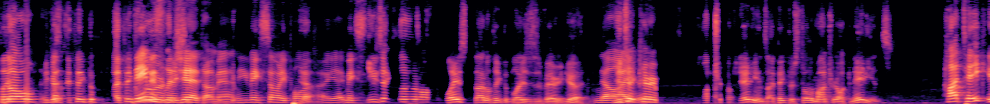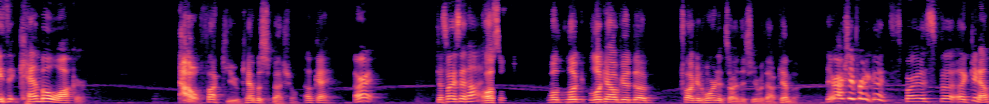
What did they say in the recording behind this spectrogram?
But no, because I think the I think Dame is Lillard makes legit though, man. He makes so many points. Yeah. Uh, yeah, he makes. You take Lillard off the Blazers, I don't think the Blazers are very good. no, you I take agree. care of Montreal Canadiens, I think they're still the Montreal Canadiens. Hot take: Is it Kemba Walker? Oh, fuck you. Kemba's special. Okay, all right. That's why I said hi. Also, well, look look how good the fucking Hornets are this year without Kemba. They're actually pretty good. As far as uh, like you know,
